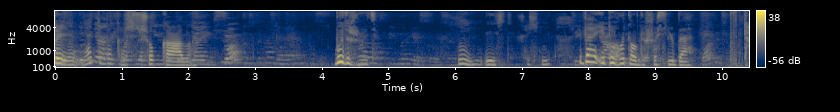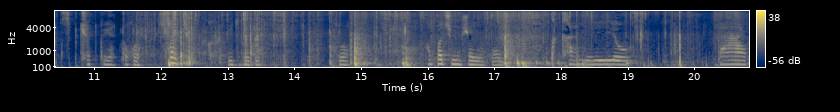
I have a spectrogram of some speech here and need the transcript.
Блін, я тебе кажу, шукала. Будеш жити? М, Їсть щось. Тебе і приготовлю щось любе. Так, спочатку я того садик відведу. Вже його покормлю. Так.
